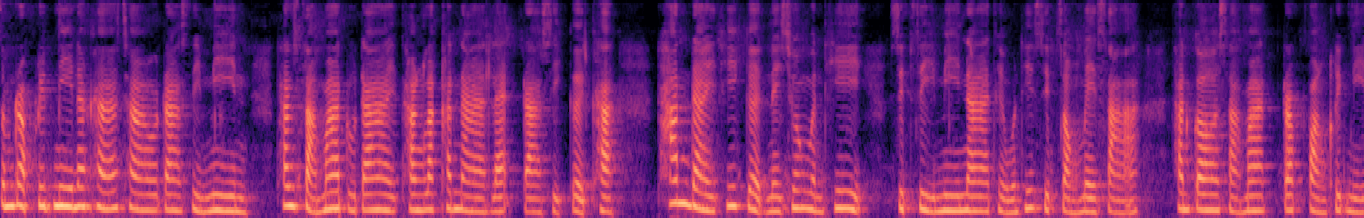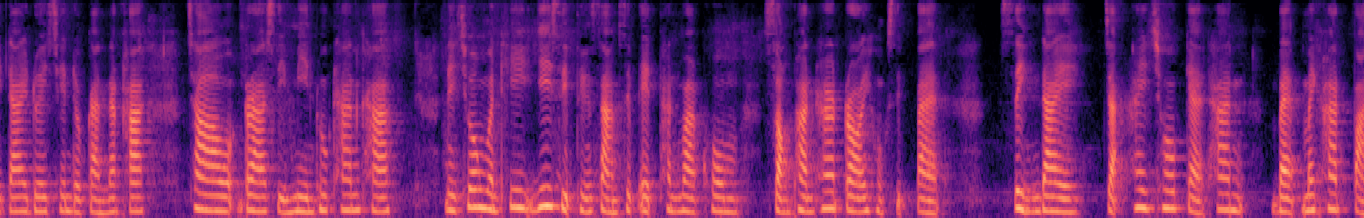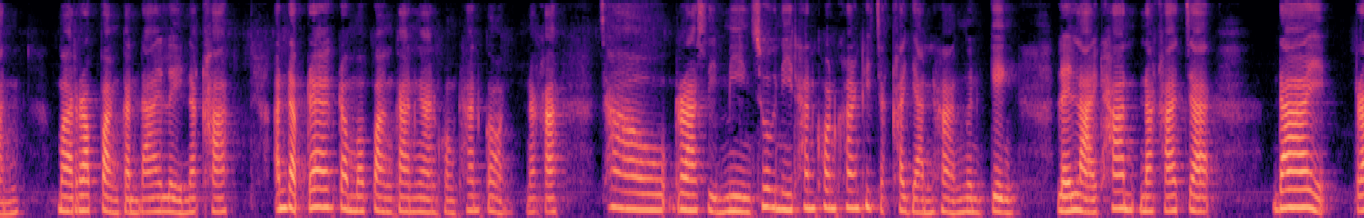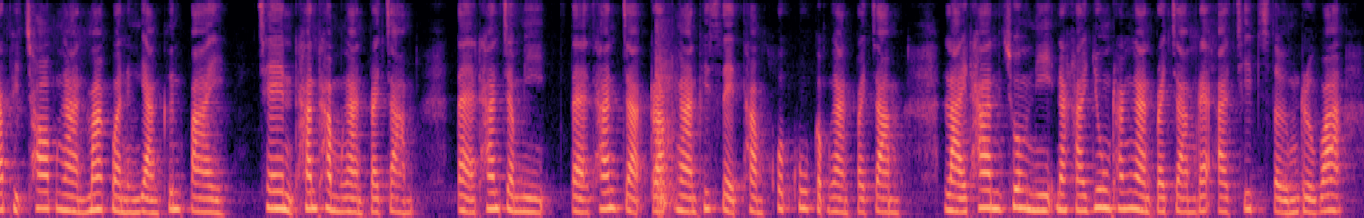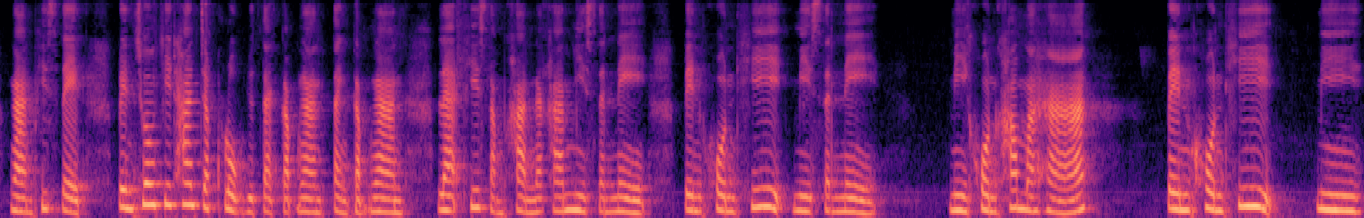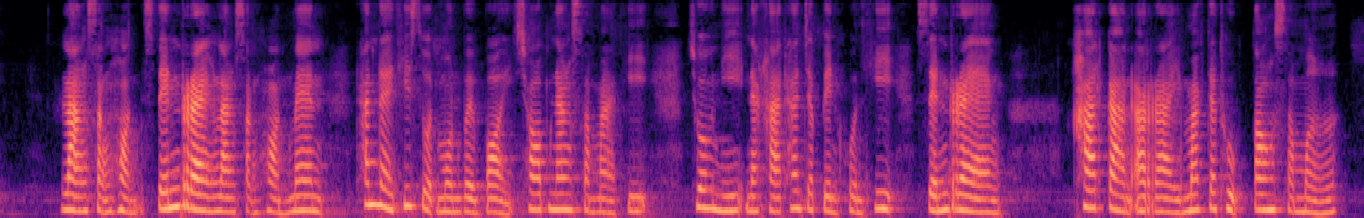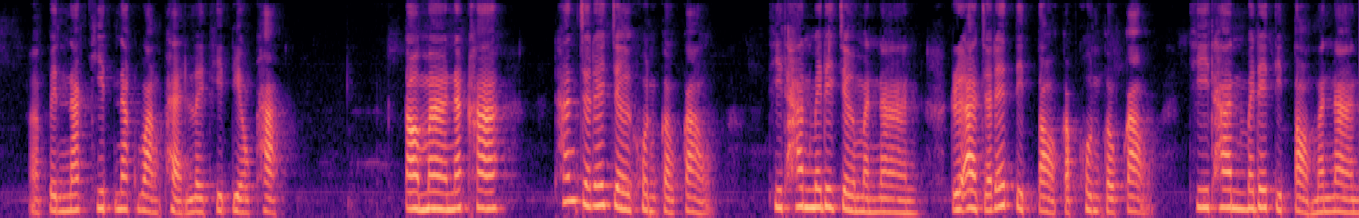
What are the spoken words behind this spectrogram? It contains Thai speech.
สำหรับคลิปนี้นะคะ ชาวราศีมีน ท่านสามารถดูได้ทั้งลัคนาและราศีเกิดค่ะ ท่านใดที่เกิดในช่วงวันที่ 14 มีนาถึงวันที่ 12 เมษาท่านก็สามารถรับฟังคลิปนี้ได้ด้วยเช่นเดียวกันนะคะ ชาวราศีมีนทุกท่านคะในช่วงวันที่ 20ถึง31 ธันวาคม 2568 สิ่งใดจะให้โชคแก่ท่านแบบไม่คาดฝันมารับฟังกันได้เลยนะคะ อันดับแรกเรามาฟังการงานของท่านก่อนนะคะ ชาวราศีมีนช่วงนี้ท่านค่อนข้างที่จะขยันหาเงินเก่ง หลาย ๆ ท่านนะคะจะได้รับผิดชอบงานมากกว่าหนึ่งอย่างขึ้นไป เช่น ท่านทำงานประจำแต่ท่านจะมีแต่ท่านจะรับงานพิเศษทำควบคู่กับงานประจำหลายท่านช่วงนี้นะคะ ยุ่งทั้งงานประจำและอาชีพเสริมหรือว่า งานพิเศษ เป็นช่วงที่ท่านจะคลุกอยู่แต่กับงานแต่งกับงาน และที่สำคัญนะคะมีเสน่ห์เป็นคนที่มีเสน่ห์มีคนเข้ามาหา เป็นคนที่มีลางสังหรณ์เส้นแรงลางสังหรณ์แม่น ท่านใดที่สวดมนต์บ่อยๆ ชอบนั่งสมาธิ ช่วงนี้นะคะท่านจะเป็นคนที่เส้นแรง คาดการอะไรมักจะถูกต้องเสมอ เป็นนักคิดนักวางแผนเลยทีเดียวค่ะ ต่อมานะคะ ท่านจะได้เจอคนเก่าๆ ที่ท่านไม่ได้เจอมานาน หรืออาจจะได้ติดต่อกับคนเก่าๆ ที่ท่านไม่ได้ติดต่อมานาน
